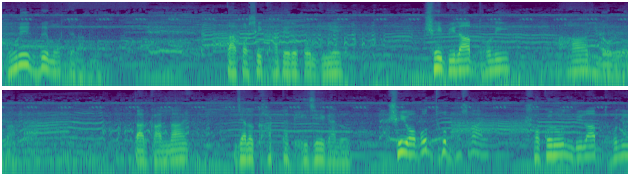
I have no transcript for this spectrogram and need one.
ঘুরে ঘুরে মরতে লাগল। তারপর সেই খাটের ওপর গিয়ে সেই বিলাপ ধ্বনি আর নড়ল না। তার কান্নায় যেন খাটটা ভেজে গেল। সেই অবদ্ধ ভাষায় সকরুণ বিলাপ ধ্বনি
